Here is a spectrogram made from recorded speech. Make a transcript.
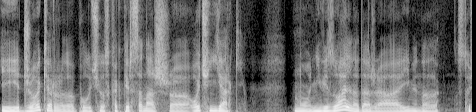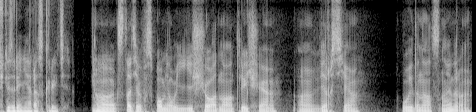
И Джокер э, получился как персонаж очень яркий. Ну, не визуально даже, а именно с точки зрения раскрытия. А, Кстати, вспомнил еще одно отличие а, версии Уидона от Снайдера.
